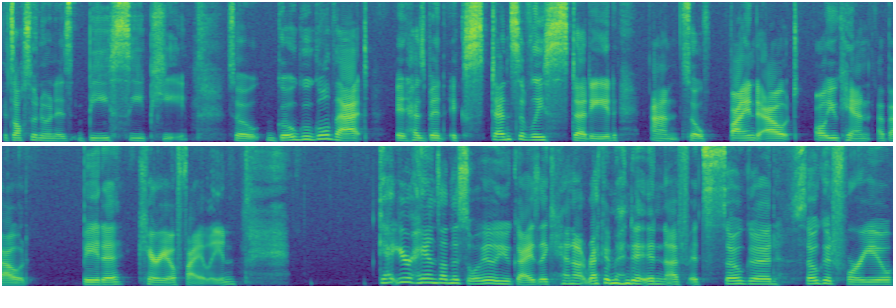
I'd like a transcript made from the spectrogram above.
It's also known as BCP. So, go Google that. It has been extensively studied. Um, so, find out all you can about beta caryophyllene. Get your hands on this oil, you guys. I cannot recommend it enough. It's so good, so good for you.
